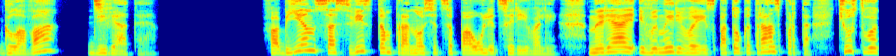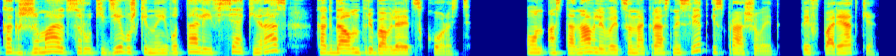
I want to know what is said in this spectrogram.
Глава девятая. Фабьен со свистом проносится по улице Ривали, ныряя и выныривая из потока транспорта, чувствуя, как сжимаются руки девушки на его талии всякий раз, когда он прибавляет скорость. Он останавливается на красный свет и спрашивает «Ты в порядке?».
